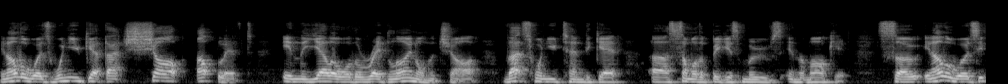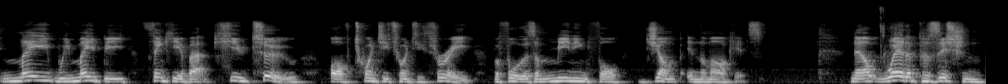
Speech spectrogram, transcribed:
In other words, when you get that sharp uplift in the yellow or the red line on the chart, that's when you tend to get uh, some of the biggest moves in the market. So, in other words, it may we may be thinking about Q2 of 2023 before there's a meaningful jump in the markets. Now, where to position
